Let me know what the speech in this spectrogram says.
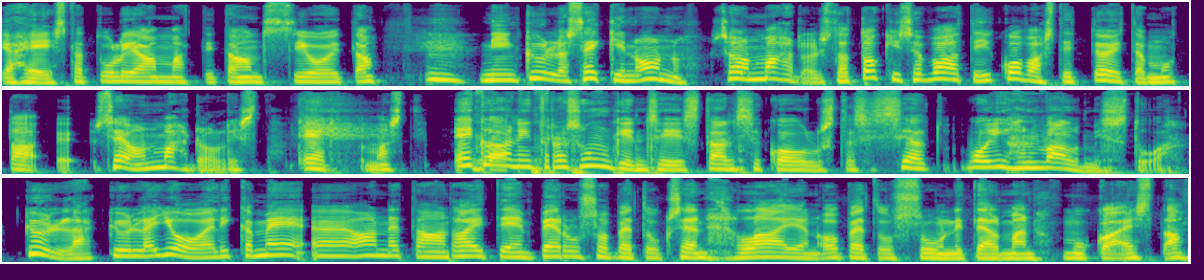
ja heistä tuli ammattitanssijoita. Mm. Niin kyllä sekin on, se on mahdollista. Toki se vaatii kovasti töitä, mutta se on mahdollista, ehdottomasti. Eikö Anitra sunkin siis tanssikoulusta, siis sieltä voi ihan valmistua? Kyllä, kyllä joo. Eli me annetaan taiteen perusopetuksen laajan opetussuunnitelman mukaista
